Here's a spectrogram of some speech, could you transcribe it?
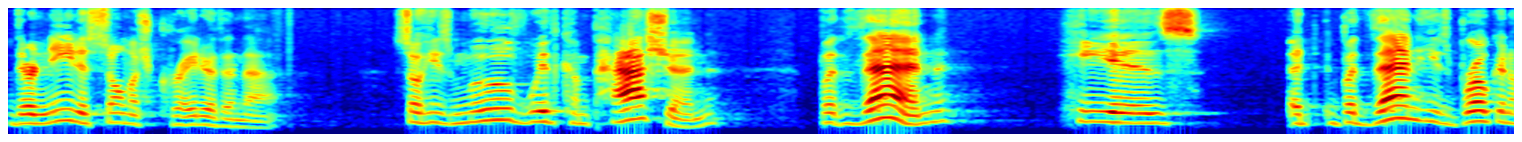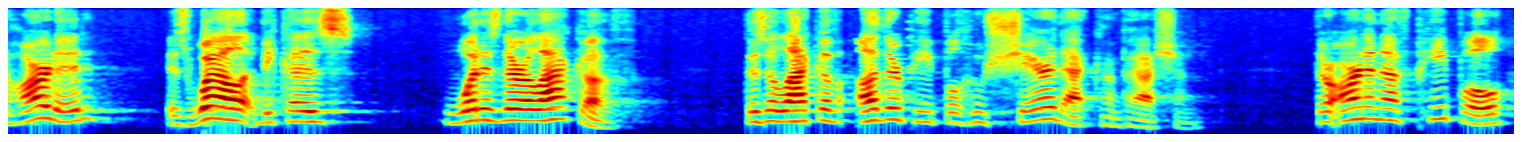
their need is so much greater than that. So he's moved with compassion, but then he is, uh, but then he's brokenhearted as well because what is there a lack of? There's a lack of other people who share that compassion. There aren't enough people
